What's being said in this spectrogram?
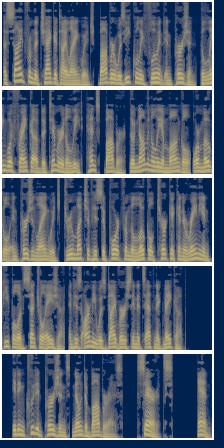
Aside from the Chagatai language, Babur was equally fluent in Persian, the lingua franca of the Timurid elite, hence, Babur, though nominally a Mongol or Mughal in Persian language, drew much of his support from the local Turkic and Iranian people of Central Asia, and his army was diverse in its ethnic makeup. It included Persians known to Babur as Sarts and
